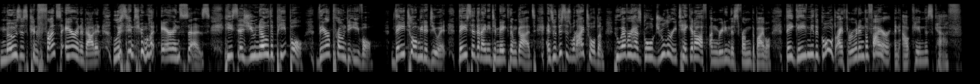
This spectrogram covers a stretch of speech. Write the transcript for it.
Moses confronts Aaron about it. Listen to what Aaron says. He says, You know the people, they're prone to evil. They told me to do it. They said that I need to make them gods. And so this is what I told them whoever has gold jewelry, take it off. I'm reading this from the Bible. They gave me the gold. I threw it in the fire, and out came this calf.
